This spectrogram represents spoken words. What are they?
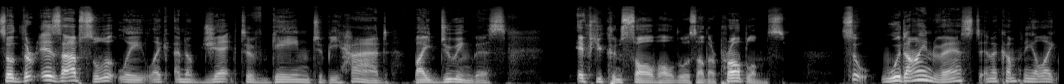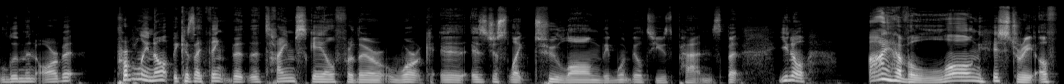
so there is absolutely like an objective gain to be had by doing this if you can solve all those other problems. So would I invest in a company like Lumen Orbit? Probably not because I think that the time scale for their work is just like too long. They won't be able to use patents. But you know, I have a long history of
